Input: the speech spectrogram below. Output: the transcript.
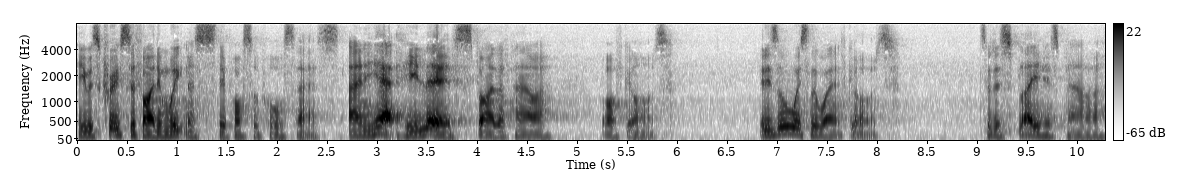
He was crucified in weakness, the Apostle Paul says, and yet he lives by the power of God. It is always the way of God to display his power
